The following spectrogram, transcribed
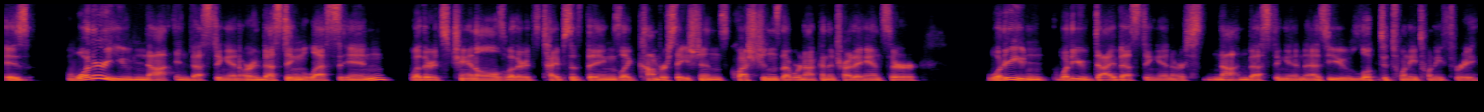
is what are you not investing in or investing less in? Whether it's channels whether it's types of things like conversations questions that we're not going to try to answer. What are you what are you divesting in or not investing in as you look to 2023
